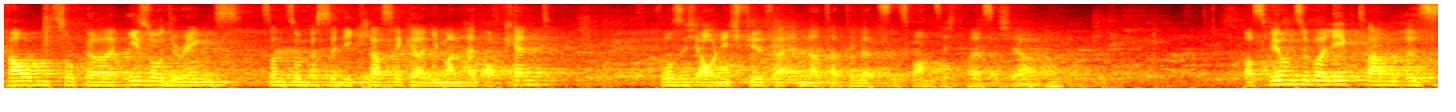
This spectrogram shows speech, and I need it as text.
Traubenzucker, ISO-Drinks sind so ein bisschen die Klassiker, die man halt auch kennt, wo sich auch nicht viel verändert hat die letzten 20, 30 Jahre. Was wir uns überlegt haben, ist,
